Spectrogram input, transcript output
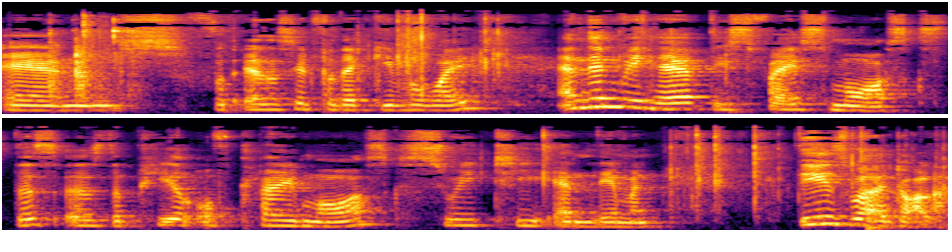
And for, as I said, for that giveaway. And then we have these face masks. This is the Peel of Clay Mask, Sweet Tea and Lemon. These were a dollar.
